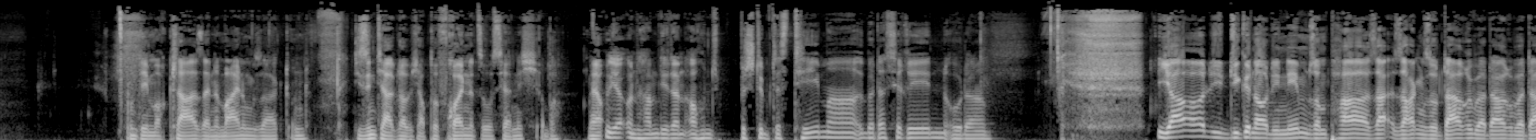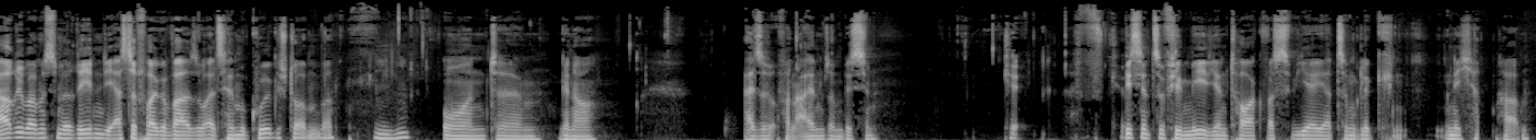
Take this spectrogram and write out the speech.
Und dem auch klar seine Meinung sagt. Und die sind ja, glaube ich, auch befreundet, so ist ja nicht, aber ja. Ja, und haben die dann auch ein bestimmtes Thema, über das sie reden, oder? Ja, die, die genau, die nehmen so ein paar, sa sagen so darüber, darüber, darüber müssen wir reden. Die erste Folge war so, als Helmut Kohl gestorben war. Mhm. Und ähm, genau. Also von allem so ein bisschen. Okay. Bisschen zu viel Medientalk, was wir ja zum Glück nicht ha- haben.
